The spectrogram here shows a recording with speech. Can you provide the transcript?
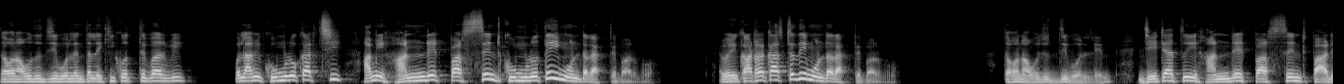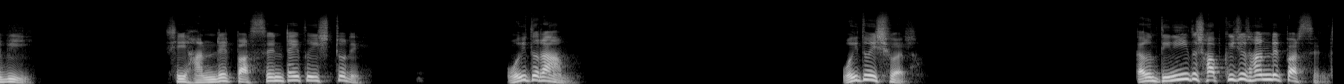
তখন অবধূতজি বললেন, তাহলে কি করতে পারবি? বলে আমি কুমড়ো কাটছি, আমি হান্ড্রেড পারসেন্ট কুমড়োতেই মনটা রাখতে পারব এবং এই কাটার কাজটাতেই মনটা রাখতে পারব। তখন অবধূতজি বললেন, যেটা তুই হান্ড্রেড পারসেন্ট পারবি, সেই হান্ড্রেড পারসেন্টটাই তো ইষ্ট রে। ওই তো রাম। ওই তো ঈশ্বর। কারণ তিনিই তো সব কিছু হান্ড্রেড পারসেন্ট।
